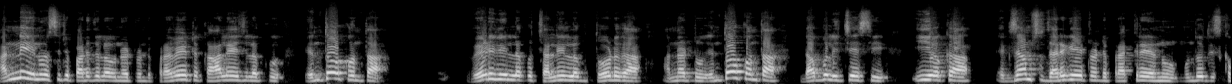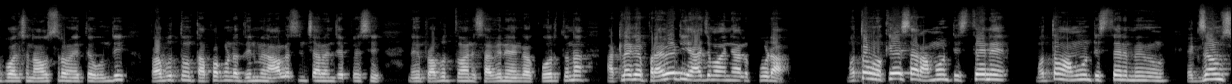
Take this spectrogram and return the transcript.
అన్ని యూనివర్సిటీ పరిధిలో ఉన్నటువంటి ప్రైవేటు కాలేజీలకు ఎంతో కొంత వేడి నీళ్ళకు చల్లనీళ్ళకు తోడుగా అన్నట్టు ఎంతో కొంత డబ్బులు ఇచ్చేసి ఈ యొక్క ఎగ్జామ్స్ జరిగేటువంటి ప్రక్రియను ముందుకు తీసుకుపోవాల్సిన అవసరం అయితే ఉంది. ప్రభుత్వం తప్పకుండా దీని మీద ఆలోచించాలని చెప్పేసి నేను ప్రభుత్వాన్ని సవినయంగా కోరుతున్నా. అట్లాగే ప్రైవేటు యాజమాన్యాలు కూడా మొత్తం ఒకేసారి అమౌంట్ ఇస్తేనే మొత్తం అమౌంట్ ఇస్తేనే మేము ఎగ్జామ్స్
